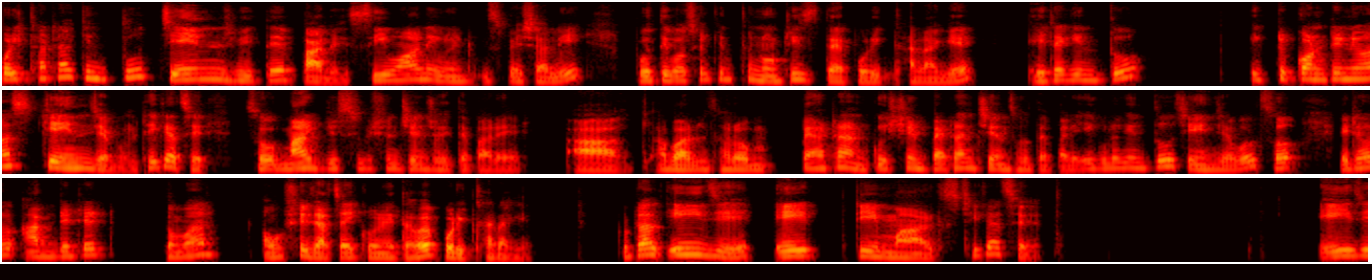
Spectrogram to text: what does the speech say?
পরীক্ষাটা কিন্তু চেঞ্জ হইতে পারে। সি ওয়ান ইউনিট স্পেশালি প্রতি বছর কিন্তু নোটিশ দেয় পরীক্ষার আগে। এটা কিন্তু একটু কন্টিনিউয়াস চেঞ্জেবল, ঠিক আছে? সো মার্ক ডিস্ট্রিবিউশন চেঞ্জ হইতে পারে। আবার ধরো প্যাটার্ন, কোয়েশ্চেন প্যাটার্ন চেঞ্জ হতে পারে। এগুলো কিন্তু চেঞ্জেবল। সো এটা হলো আপডেটেড তোমার অবশ্যই যাচাই করে নিতে হবে পরীক্ষার আগে। টোটাল এই যে 80 মার্কস, ঠিক আছে? এই যে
